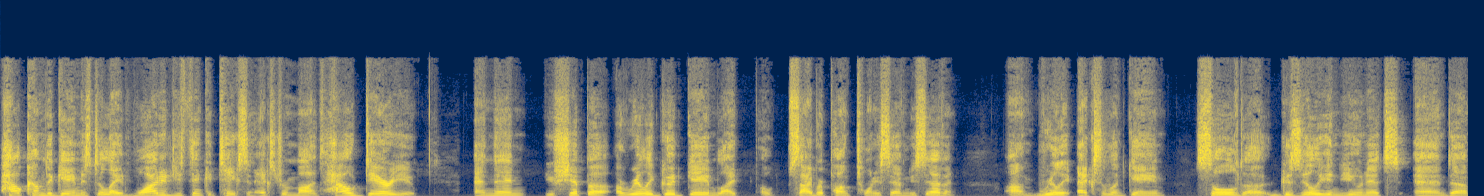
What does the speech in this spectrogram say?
how come the game is delayed? Why did you think it takes an extra month? How dare you? And then you ship a, a really good game like oh, Cyberpunk 2077. Um, really excellent game sold a gazillion units, and uh,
